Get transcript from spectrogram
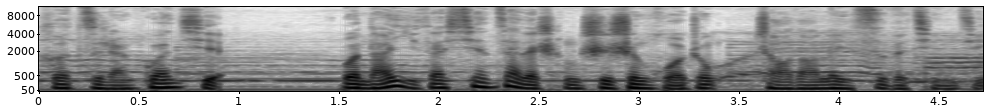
和自然关切，我难以在现在的城市生活中找到类似的情景。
